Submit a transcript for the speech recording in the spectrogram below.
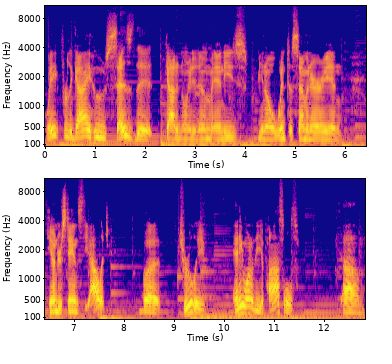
wait for the guy who says that God anointed him and he's, you know, went to seminary and he understands theology. But truly, any one of the apostles, um,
